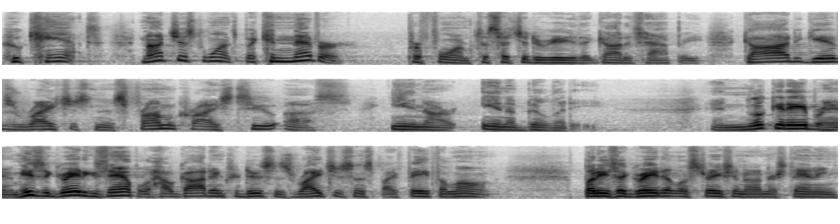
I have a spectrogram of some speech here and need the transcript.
Who can't. Not just once, but can never perform to such a degree that God is happy. God gives righteousness from Christ to us in our inability. And look at Abraham. He's a great example of how God introduces righteousness by faith alone. But he's a great illustration of understanding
